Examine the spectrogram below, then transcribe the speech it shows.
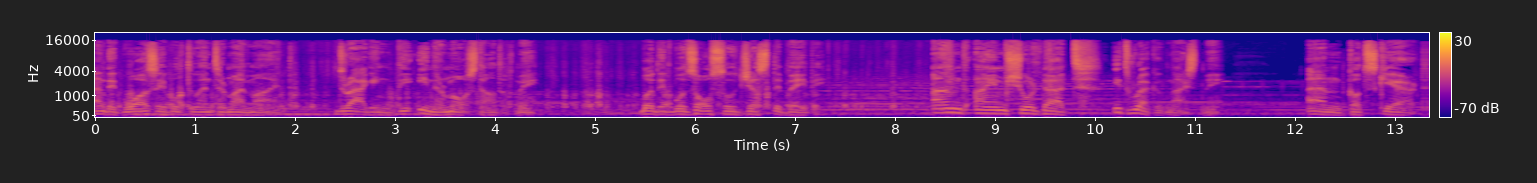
And it was able to enter my mind, dragging the innermost out of me. But it was also just a baby. And I am sure that it recognized me. And got scared.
